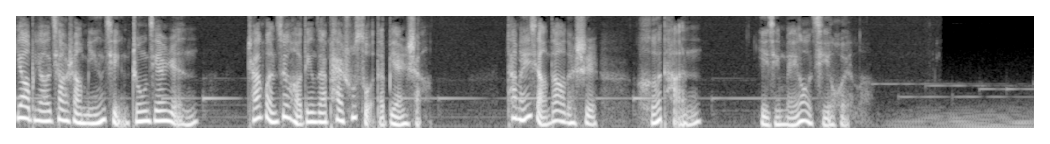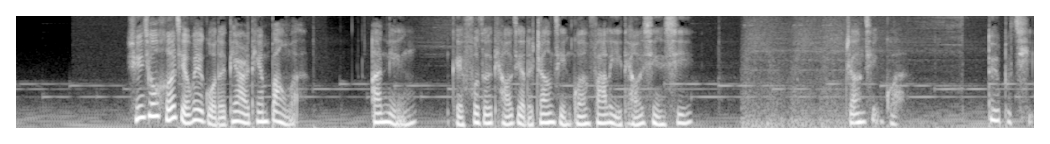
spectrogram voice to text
要不要叫上民警中间人，茶馆最好定在派出所的边上。他没想到的是，和谈已经没有机会了。寻求和解未果的第二天傍晚，安宁给负责调解的张警官发了一条信息：“张警官，对不起，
